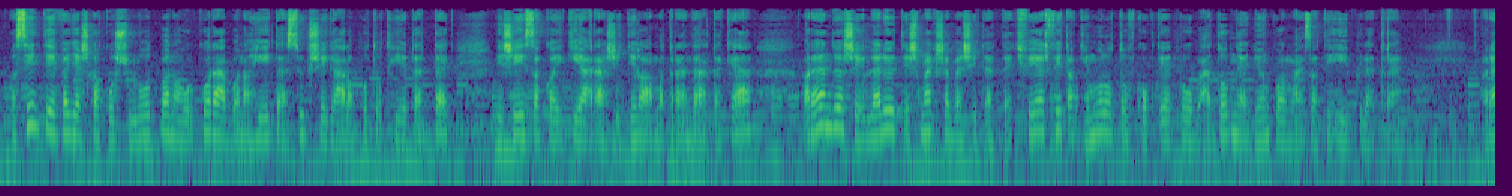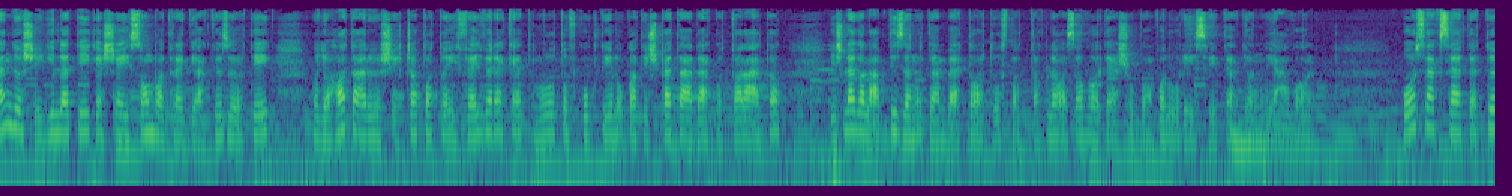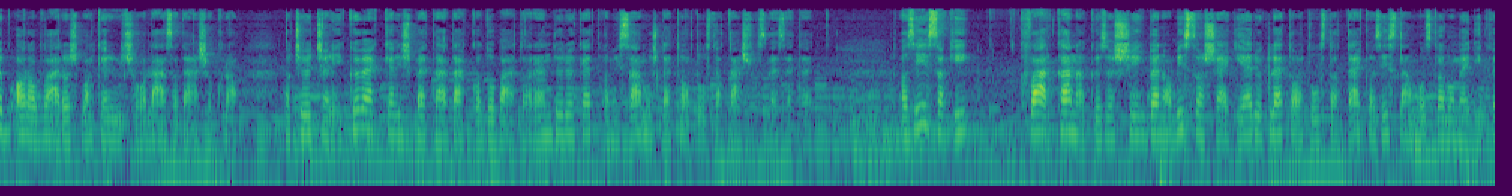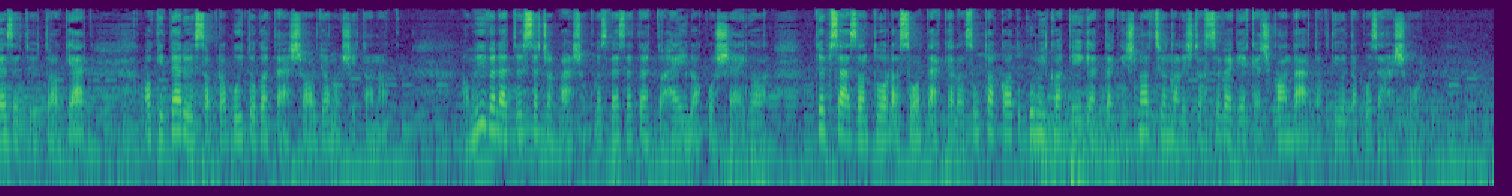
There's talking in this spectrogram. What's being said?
A szintén vegyes lakosú Lótban, ahol korábban a héten szükségállapotot hirdettek és éjszakai kiárási tilalmat rendeltek el, a rendőrség lelőtt és megsebesítette egy férfit, aki molotov koktélt próbált dobni egy önkormányzati épületre. A rendőrség illetékesei szombat reggel közölték, hogy a határőrség csapatai fegyvereket, molotov koktélokat és petárdákat találtak, és legalább 15 ember tartóztattak le a zavargásokban való részvétel gyanújával. Országszerte több arab városban került sor lázadásokra. A csőcselék kövekkel és petárdákkal dobálta a rendőröket, ami számos letartóztatáshoz vezetett. Az északi Kfar Kana közösségben a biztonsági erők letartóztatták az iszlám mozgalom egyik vezető tagját, akit erőszakra bújtogatással gyanúsítanak. A művelet összecsapásokhoz vezetett a helyi lakossággal. Több százan torlaszolták el az utakat, gumikat égettek és nacionalista szövegeket skandáltak tiltakozásról.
